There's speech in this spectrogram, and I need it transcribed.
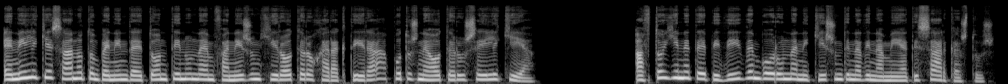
Ενήλικες άνω των 50 ετών τείνουν να εμφανίζουν χειρότερο χαρακτήρα από τους νεότερους σε ηλικία. Αυτό γίνεται επειδή δεν μπορούν να νικήσουν την αδυναμία της σάρκας τους.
